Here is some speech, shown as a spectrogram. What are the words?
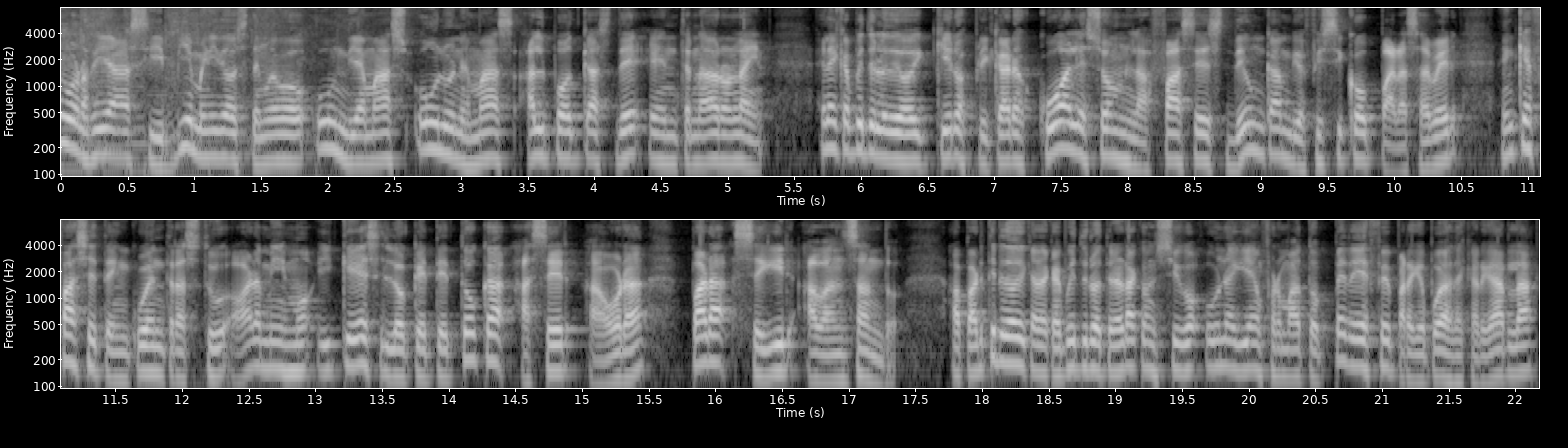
Muy buenos días y bienvenidos de nuevo un día más, un lunes más al podcast de Entrenador Online. En el capítulo de hoy quiero explicaros cuáles son las fases de un cambio físico para saber en qué fase te encuentras tú ahora mismo y qué es lo que te toca hacer ahora para seguir avanzando. A partir de hoy cada capítulo traerá consigo una guía en formato PDF para que puedas descargarla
